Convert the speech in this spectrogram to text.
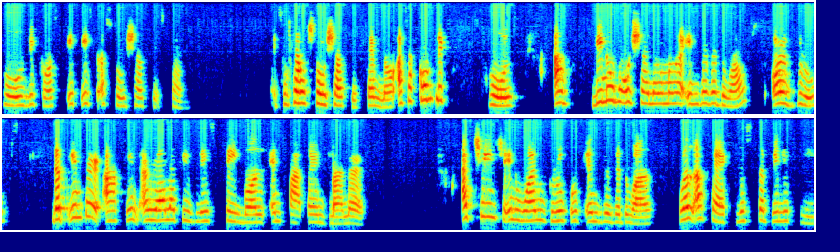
whole because it is a social system. It's isang social system, no? As a complex whole, um, binubuo siya ng mga individuals or groups that interact in a relatively stable and patterned manner. A change in one group of individuals will affect the stability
